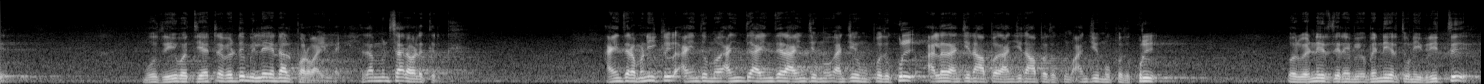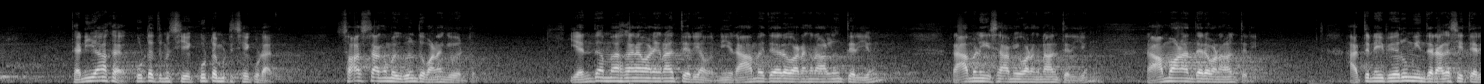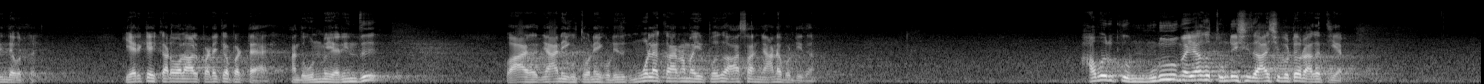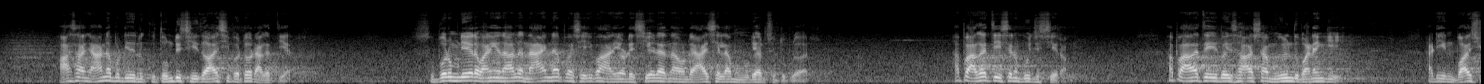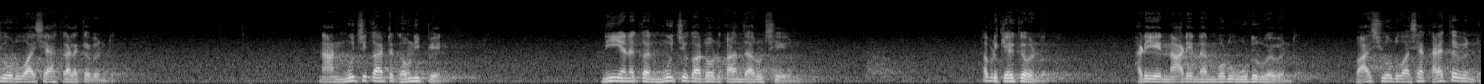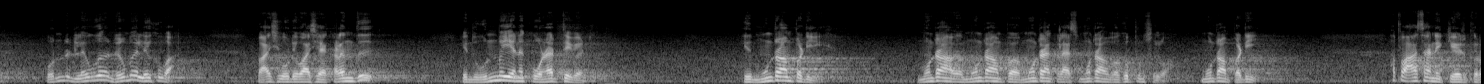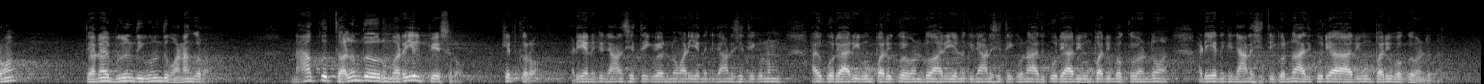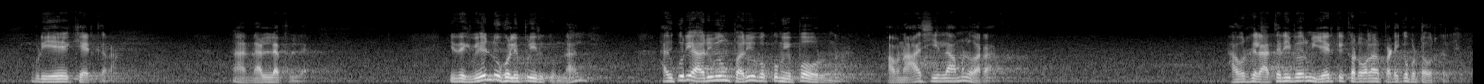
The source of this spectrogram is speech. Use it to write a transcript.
தீபத்தை ஏற்ற வேண்டும் இல்லை என்றால் பரவாயில்லை. இதான் மின்சார விளக்கு இருக்குது ஐந்தரை மணிக்குள் ஐந்து ஐந்து ஐந்தரை அஞ்சு மு- அஞ்சு முப்பதுக்குள் அல்லது அஞ்சு நாற்பது அஞ்சு நாற்பதுக்கும் அஞ்சு முப்பதுக்குள் ஒரு வெந்நீர் துணி வெந்நீர் துணி விரித்து தனியாக கூட்டத்து செய்ய கூட்டமிட்டு செய்யக்கூடாது. சாஸ்தாங்கமாக விழுந்து வணங்க வேண்டும். எந்த மகனை வணங்கினாலும் தெரியும். நீ ராமதேரை வணங்கினாலும் தெரியும். ராமலிங்க சாமி வணங்கினாலும் தெரியும். ராமானந்தரை வணங்கினாலும் தெரியும். அத்தனை பேரும் இந்த ரகசியத்தை அறிந்தவர்கள். இயற்கை கடவுளால் படைக்கப்பட்ட அந்த உண்மை அறிந்து வா ஞானிகள் துணை கொண்டு இதுக்கு மூல காரணமாக இருப்பது ஆசான் ஞானப்பட்டி தான். அவருக்கு முழுமையாக தொண்டு செய்து ஆசி அகத்தியார் அகத்தியர். ஆசா ஞானபண்டிதனுக்கு தொண்டு செய்து ஆசி அகத்தியார் அகத்தியர். சுப்பிரமணியரை வணங்கினாலும் நான் என்னப்பா செய்வேன்? என்னுடைய சீடர் தான் அவனுடைய ஆசை இல்லாமல் முடியாது சுட்டு விடுவார் அப்போ அகத்தியசனை பூஜை செய்கிறோம் அப்போ அகத்திய போய் சாஷா மீழ்ந்து வணங்கி அடியின் வாசியோடு வாசியாக கலக்க வேண்டும். நான் மூச்சு காட்டு கவனிப்பேன். நீ எனக்கு அந்த மூச்சு காட்டோடு கலந்து அருள் செய்யணும் அப்படி கேட்க வேண்டும். அடியை நாடி நண்போடு ஊடுருவ வேண்டும். வாசியோடு வாசியாக கலக்க வேண்டும். ஒன்று லெகு ரொம்ப லெகுவா. வாசியோடு வாசியாக கலந்து இந்த உண்மை எனக்கு உணர்த்த வேண்டும். இது மூன்றாம் படி. மூன்றாம் மூன்றாம் ப மூன்றாம் கிளாஸ் மூன்றாம் வகுப்புன்னு சொல்லுவான் மூன்றாம் படி. அப்போ ஆசானை கேட்குறோம். தினம் விழுந்து விழுந்து வணங்குறோம். நாக்கு தழும்பு வரும் வரையில் பேசுகிறோம் கேட்கிறோம். அடியனுக்கு ஞான சித்திக்க வேண்டும் அடியனுக்கு ஞான சித்திக்கணும் அதுக்குரிய அறிவும் பறிக்க வேண்டும். அரியனுக்கு ஞான சித்திக்கணும் அதுக்குரிய அறிவும் பறிபக்க வேண்டும். அடியனுக்கு ஞான சித்திக்கணும் அதுக்குரிய அறிவும் பறிபக்க வேண்டும். இப்படியே கேட்குறான். ஆ, நல்ல பிள்ளை. இதுக்கு வேண்டுகோள் எப்படி இருக்கும்னால் அதுக்குரிய அறிவும் பரிபக்கம் எப்போ வரும்னா அவன் ஆசை இல்லாமல் வராது. அவர்கள் அத்தனை பேரும் இயற்கை கடவுளால் படைக்கப்பட்டவர்கள்.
